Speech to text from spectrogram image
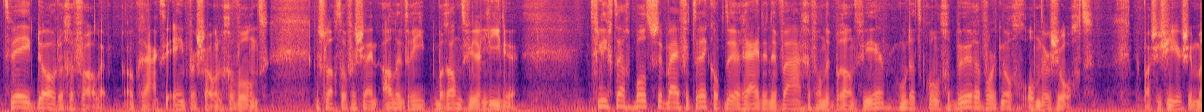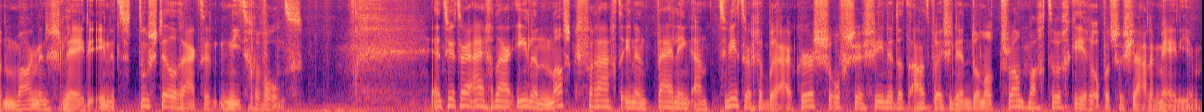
twee doden gevallen. Ook raakte één persoon gewond. De slachtoffers zijn alle drie brandweerlieden. Het vliegtuig botste bij vertrek op de rijdende wagen van de brandweer. Hoe dat kon gebeuren wordt nog onderzocht. De passagiers en bemanningsleden in het toestel raakten niet gewond. En Twitter-eigenaar Elon Musk vraagt in een peiling aan Twitter-gebruikers... of ze vinden dat oud-president Donald Trump mag terugkeren op het sociale medium.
